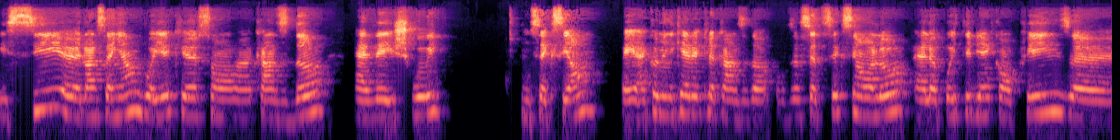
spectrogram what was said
Et si euh, l'enseignante voyait que son candidat avait échoué une section, ben, elle communiquait avec le candidat pour dire cette section-là, elle n'a pas été bien comprise. Euh,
